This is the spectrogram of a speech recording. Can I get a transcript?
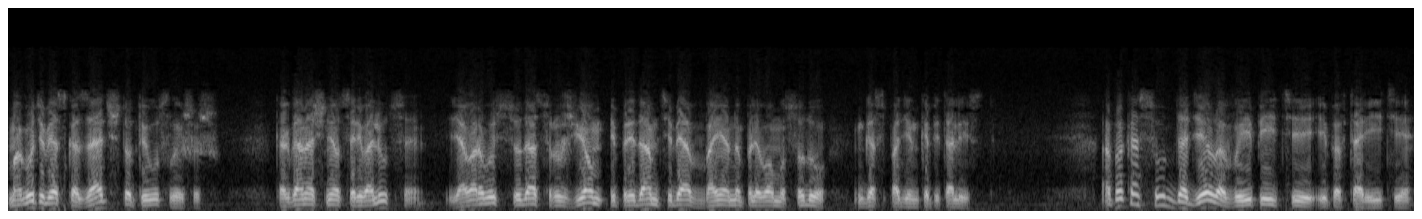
«Могу тебе сказать, что ты услышишь. Когда начнется революция, я ворвусь сюда с ружьем и предам тебя в военно-полевому суду, господин капиталист. А пока суд до дела выпейте и повторите,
